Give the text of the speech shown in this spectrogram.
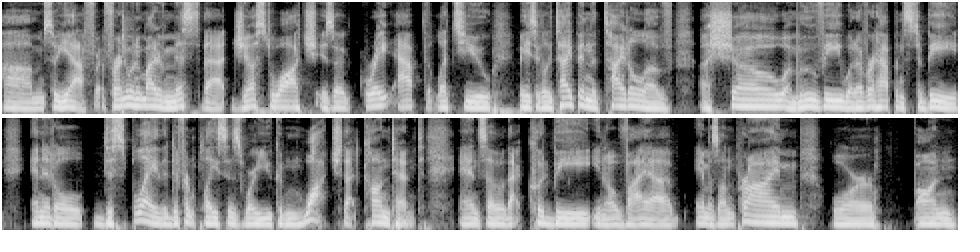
Um, so yeah, for, for anyone who might have missed that, JustWatch is a great app that lets you basically type in the title of a show, a movie, whatever it happens to be, and it'll display the different places where you can watch that content. And so that could be, you know, via Amazon Prime or on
